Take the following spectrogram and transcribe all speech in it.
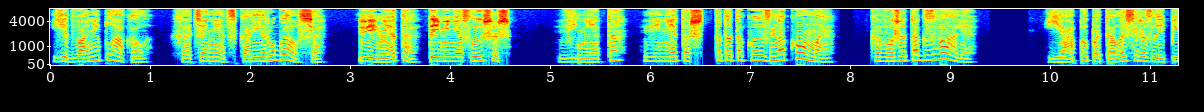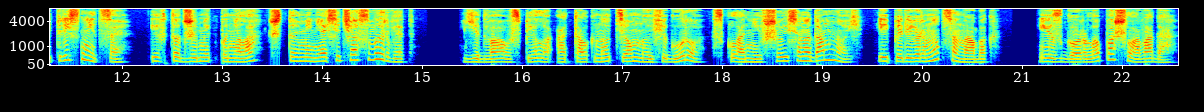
едва не плакал, хотя нет, скорее ругался. «Винета, ты меня слышишь?» «Винета? Винета, что-то такое знакомое. Кого же так звали?» Я попыталась разлепить ресницы, и в тот же миг поняла, что меня сейчас вырвет. Едва успела оттолкнуть темную фигуру, склонившуюся надо мной, и перевернуться на бок. Из горла пошла вода.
